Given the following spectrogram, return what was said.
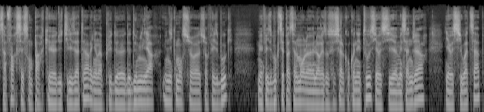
Sa force, c'est son parc euh, d'utilisateurs. Il y en a plus de, 2 milliards uniquement sur, euh, sur Facebook. Mais Facebook, c'est pas seulement le, réseau social qu'on connaît tous. Il y a aussi euh, Messenger, il y a aussi WhatsApp,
